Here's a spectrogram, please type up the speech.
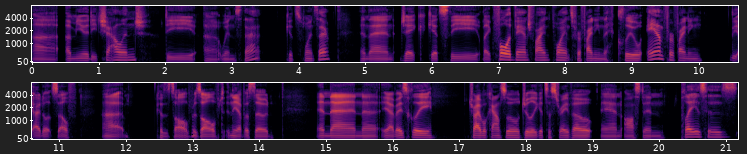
Uh, immunity challenge, D uh wins that, gets points there, and then Jake gets the like full advantage find points for finding the clue and for finding the idol itself, uh, because it's all resolved in the episode. And then uh, yeah, basically, tribal council, Julie gets a stray vote, and Austin plays his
